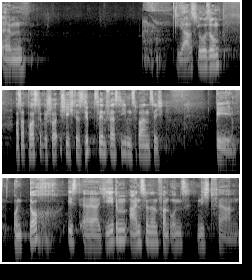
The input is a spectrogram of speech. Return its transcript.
Ähm, die Jahreslosung aus Apostelgeschichte 17, Vers 27b. Und doch ist er jedem Einzelnen von uns nicht fern.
